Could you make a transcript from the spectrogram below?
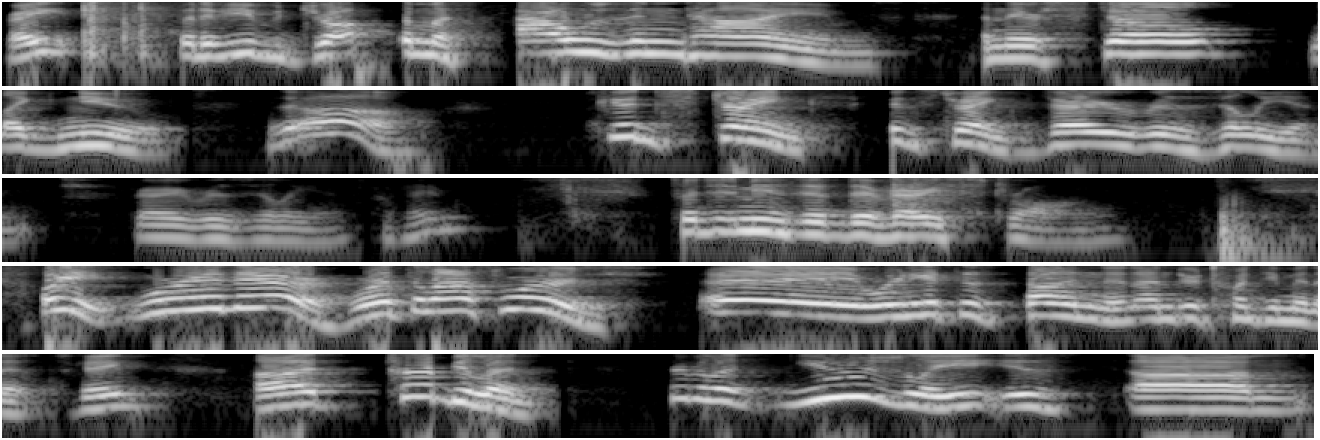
right? But if you've dropped them a thousand times and they're still like new, you say, oh, good strength, good strength, very resilient, very resilient, okay? So it just means that they're very strong. Okay, we're there. We're at the last word. Hey, we're gonna get this done in under 20 minutes, okay? Uh, turbulent. Turbulent usually is um,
